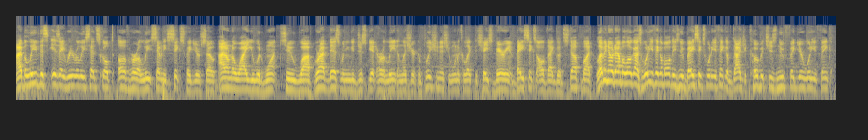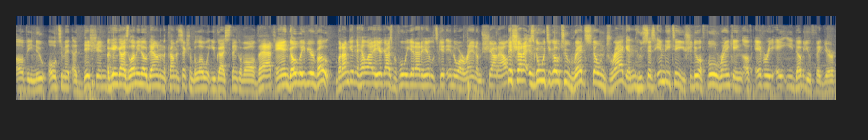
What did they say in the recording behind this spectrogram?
I believe this is a re-release head sculpt of her Elite 76 figure, so I don't know why you would want to uh, grab this when you could just get her Elite unless you're a completionist, you want to collect the Chase variant basics, all of that good stuff, but let me know down below, guys, what do you think of all these new basics? What do you think of Dijakovic's new figure? What do you think of the new Ultimate Edition? Again, guys, let me know down in the comment section below what you guys think of all that, and go leave your vote. But I'm getting the hell out of here, guys. Before we get out of here, let's get into our random shout-out. This shout-out is going to go to Redstone Dragon, who says, MDT, you should do a full ranking of every AEW figure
